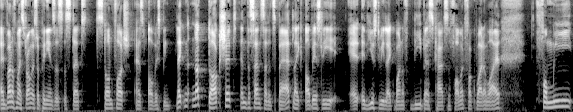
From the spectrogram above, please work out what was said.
and one of my strongest opinions is, is that Stoneforge has always been like n- not dog shit in the sense that it's bad. Like obviously it, it, used to be like one of the best cards in the format for quite a while. For me,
